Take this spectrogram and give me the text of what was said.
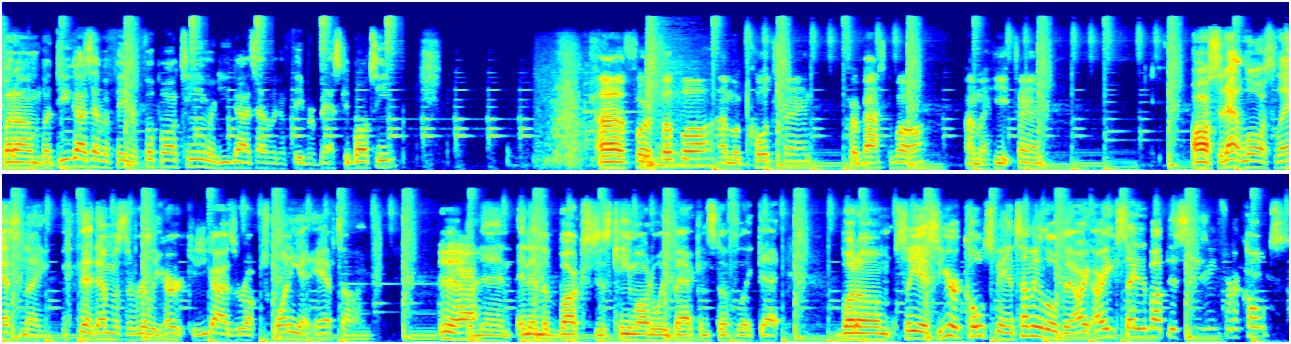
But um, but do you guys have a favorite football team, or do you guys have like a favorite basketball team? uh, for football, I'm a Colts fan. For basketball, I'm a Heat fan. Oh, so that loss last night, that that must have really hurt because you guys were up 20 at halftime. Yeah. and then and then the Bucks just came all the way back and stuff like that. But um, so yeah, so you're a Colts fan. Tell me a little bit. Are, are you excited about this season for the Colts?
